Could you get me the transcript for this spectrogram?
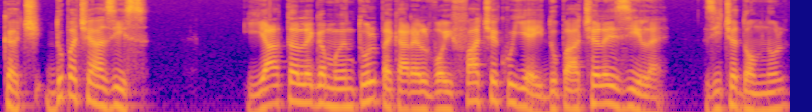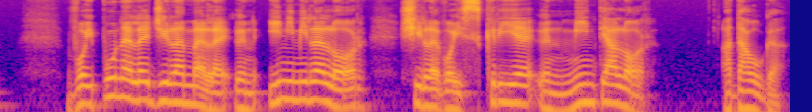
căci după ce a zis, Iată legământul pe care îl voi face cu ei după acele zile, zice Domnul, voi pune legile mele în inimile lor și le voi scrie în mintea lor. Adaugă.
